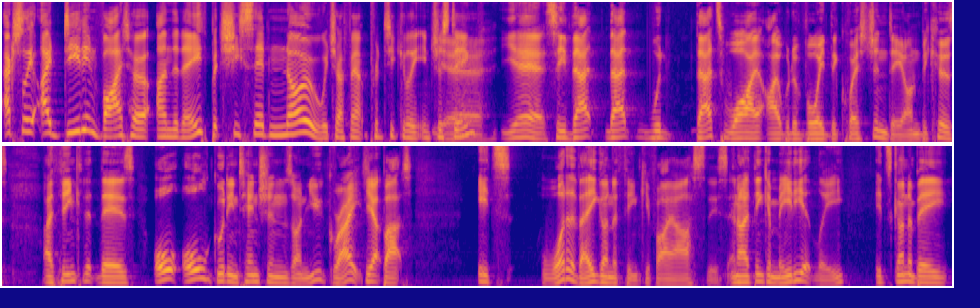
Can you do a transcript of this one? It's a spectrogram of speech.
Actually, I did invite her underneath, but she said no, which I found particularly interesting. Yeah, yeah. See that that would that's why I would avoid the question, Dion, because I think that there's all all good intentions on you, great. Yep. But it's what are they going to think if I ask this? And I think immediately it's going to be.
